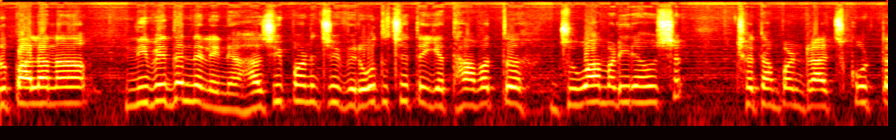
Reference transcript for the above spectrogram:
રૂપાલાના નિવેદનને લઈને હજી પણ જે વિરોધ છે તે યથાવત જોવા મળી રહ્યો છે. છતાં પણ રાજકોટ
